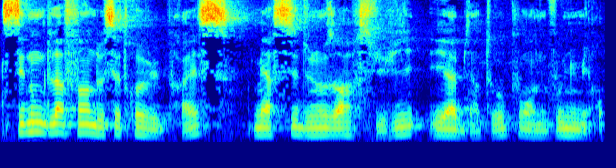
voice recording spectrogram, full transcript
C'est donc la fin de cette revue presse. Merci de nous avoir suivis et à bientôt pour un nouveau numéro.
